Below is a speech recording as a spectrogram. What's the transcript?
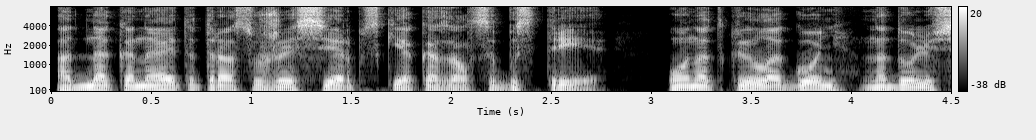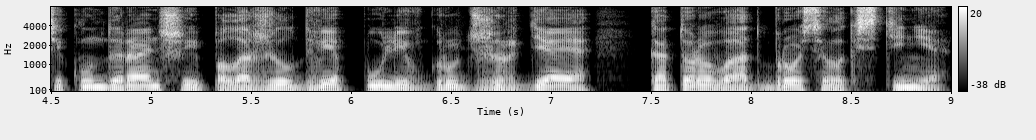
Однако на этот раз уже сербский оказался быстрее. Он открыл огонь на долю секунды раньше и положил две пули в грудь жердяя, которого отбросило к стене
